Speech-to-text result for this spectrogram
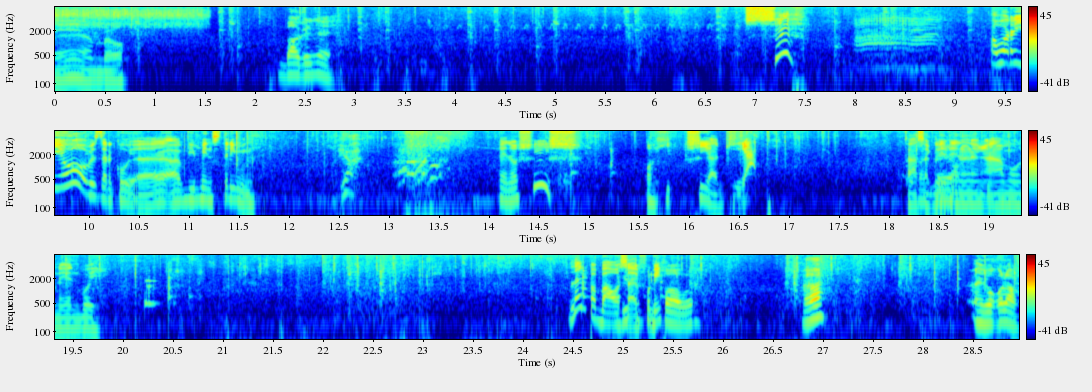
Damn, bro. bagal nga eh. Shit! How are you, Mr. Kuya? Have you been streaming? Yeah. Eh, no, sheesh. Oh, he, she a giat. Sasaglitin na lang yung amo na yan, boy. Live pa ba ako sa Beautiful FB? power. Ha? Ayoko lang.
